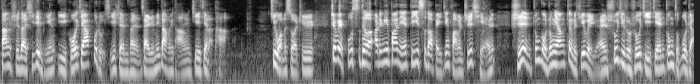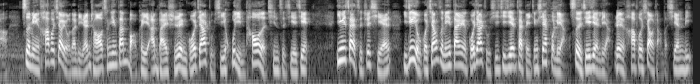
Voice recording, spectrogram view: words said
当时的习近平以国家副主席身份在人民大会堂接见了她。据我们所知，这位福斯特2008年第一次到北京访问之前，时任中共中央政治局委员、书记处书记兼中组部长、自命哈佛校友的李元朝曾经担保可以安排时任国家主席胡锦涛的亲自接见。因为在此之前已经有过江泽民担任国家主席期间在北京先后两次接见两任哈佛校长的先例。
